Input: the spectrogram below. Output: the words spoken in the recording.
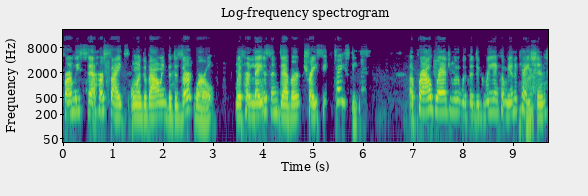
firmly set her sights on devouring the dessert world with her latest endeavor, Tracy Tasties. A proud graduate with a degree in communications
